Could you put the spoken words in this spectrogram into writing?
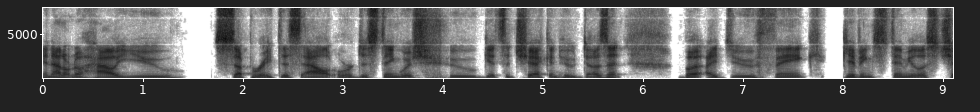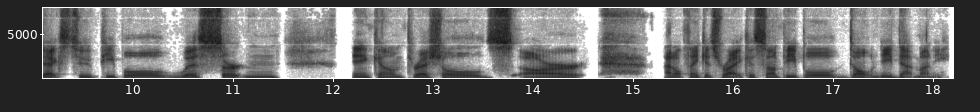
and i don't know how you separate this out or distinguish who gets a check and who doesn't. But I do think giving stimulus checks to people with certain income thresholds are, I don't think it's right because some people don't need that money.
